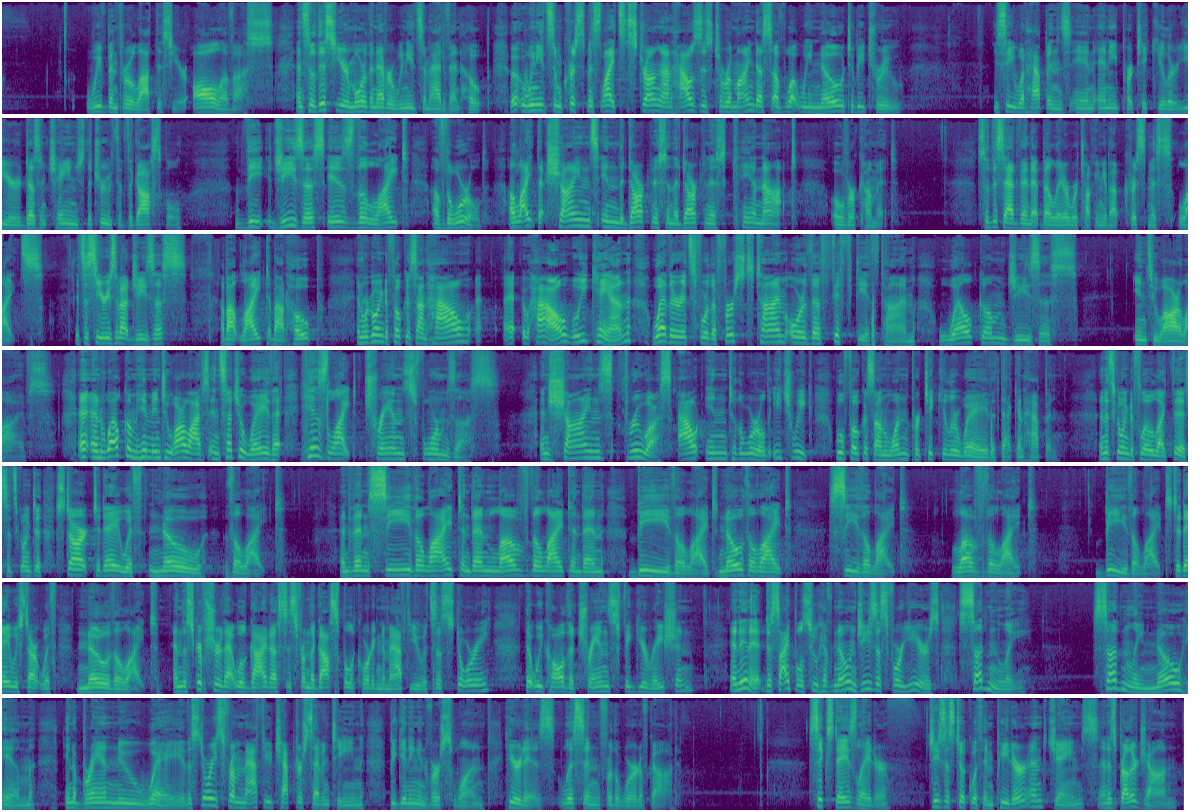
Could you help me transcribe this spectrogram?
We've been through a lot this year, all of us. And so this year, more than ever, we need some Advent hope. Uh, we need some Christmas lights strung on houses to remind us of what we know to be true you see, what happens in any particular year doesn't change the truth of the gospel. The, Jesus is the light of the world, a light that shines in the darkness, and the darkness cannot overcome it. So, this Advent at Bel Air, we're talking about Christmas lights. It's a series about Jesus, about light, about hope, and we're going to focus on how how we can, whether it's for the first time or the 50th time, welcome Jesus into our lives. And welcome him into our lives in such a way that his light transforms us and shines through us out into the world. Each week, we'll focus on one particular way that that can happen. And it's going to flow like this it's going to start today with know the light and then see the light, and then love the light, and then be the light. Know the light, see the light, love the light, be the light. Today we start with know the light. And the scripture that will guide us is from the Gospel according to Matthew. It's a story that we call the Transfiguration. And in it, disciples who have known Jesus for years suddenly, suddenly know him in a brand new way. The story's from Matthew chapter 17, beginning in verse 1. Here it is. Listen for the word of God. Six days later, Jesus took with him Peter and James and his brother John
